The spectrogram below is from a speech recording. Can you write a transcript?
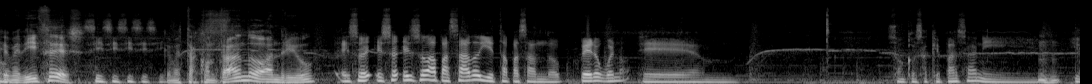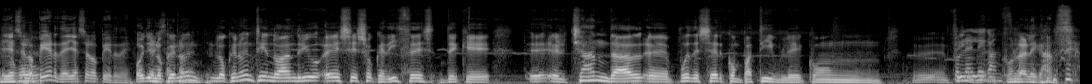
¿Qué me dices? Sí, sí, sí, sí, sí. ¿Qué me estás contando, Andrew? Eso, eso, eso ha pasado y está pasando. Pero bueno, eh, son cosas que pasan y. Ella se lo pierde, ella se lo pierde. Oye, lo que, no, lo que no entiendo, Andrew, es eso que dices de que eh, el chándal eh, puede ser compatible con... eh, en Con la elegancia. Con la elegancia.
